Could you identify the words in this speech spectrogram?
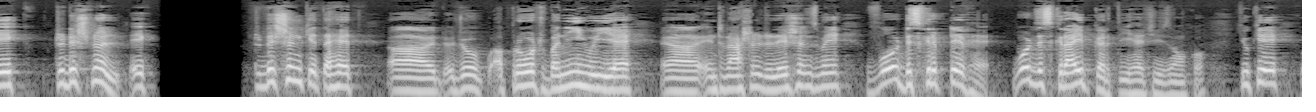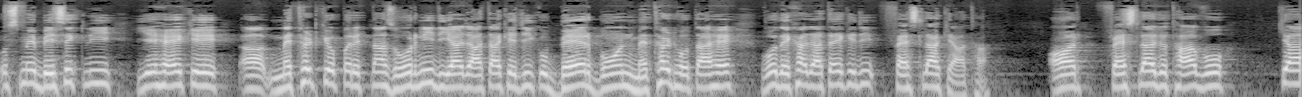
ایک ٹریڈیشنل ایک ٹریڈیشن کے تحت جو اپروچ بنی ہوئی ہے انٹرنیشنل ریلیشنز میں وہ ڈسکرپٹیو ہے وہ ڈسکرائب کرتی ہے چیزوں کو کیونکہ اس میں بیسکلی یہ ہے کہ میتھڈ کے اوپر اتنا زور نہیں دیا جاتا کہ جی کو بیئر بون میتھڈ ہوتا ہے وہ دیکھا جاتا ہے کہ جی فیصلہ کیا تھا اور فیصلہ جو تھا وہ کیا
